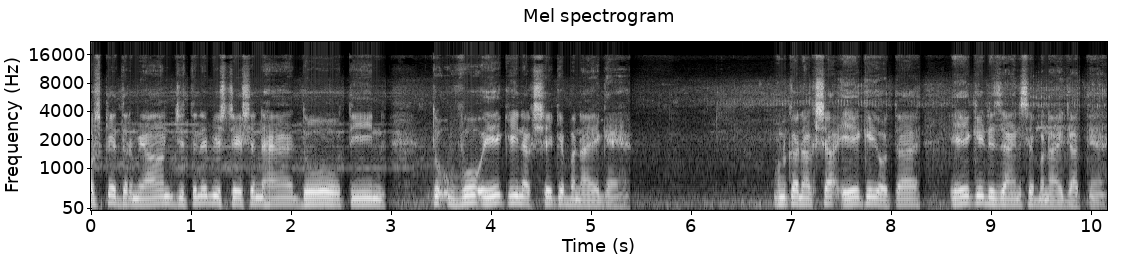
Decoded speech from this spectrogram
उसके दरमियान जितने भी स्टेशन हैं, दो, तीन तो वो एक ही नक्शे के बनाए गए हैं। उनका नक्शा एक ही होता है, एक ही डिज़ाइन से बनाए जाते हैं।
